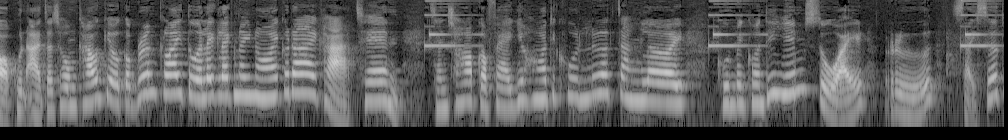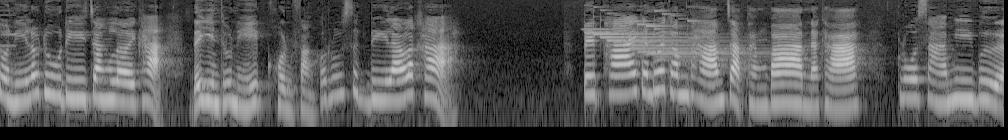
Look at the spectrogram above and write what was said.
อกคุณอาจจะชมเขาเกี่ยวกับเรื่องใกล้ตัวเล็ก ๆ น้อยๆ ก็ได้ค่ะ เช่น ฉันชอบกาแฟยี่ห้อที่คุณเลือกจังเลย คุณเป็นคนที่ยิ้มสวย หรือใส่เสื้อตัวนี้แล้วดูดีจังเลยค่ะ ได้ยินเท่านี้คนฟังก็รู้สึกดีแล้วล่ะค่ะ ปิดท้ายกันด้วยคำถามจากทางบ้านนะคะ กลัวสามีเบื่อ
